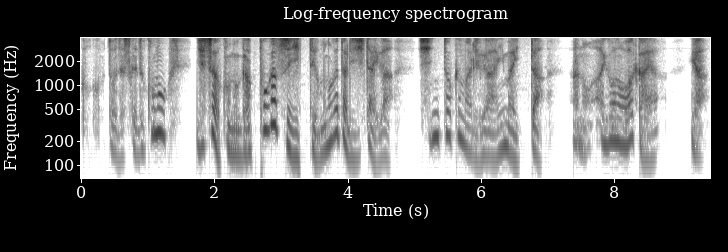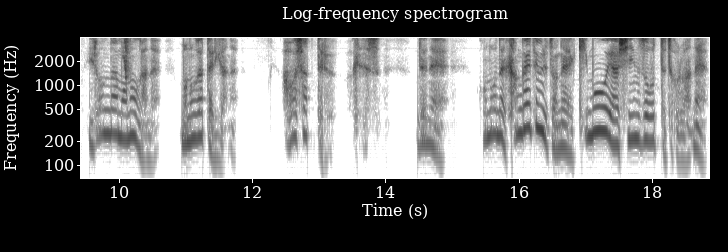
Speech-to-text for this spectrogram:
ことですけどこの実はこの合法が辻っていう物語自体が新徳丸が今言ったあの愛語の和歌ややいろんなものがね物語がね合わさってるわけです。でねこのね考えてみるとね肝や心臓ってところはね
